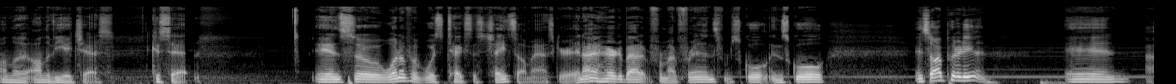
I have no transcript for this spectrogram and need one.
on the on the VHS cassette. And so one of them was Texas Chainsaw Massacre, and I heard about it from my friends from school in school, and so I put it in, and I,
